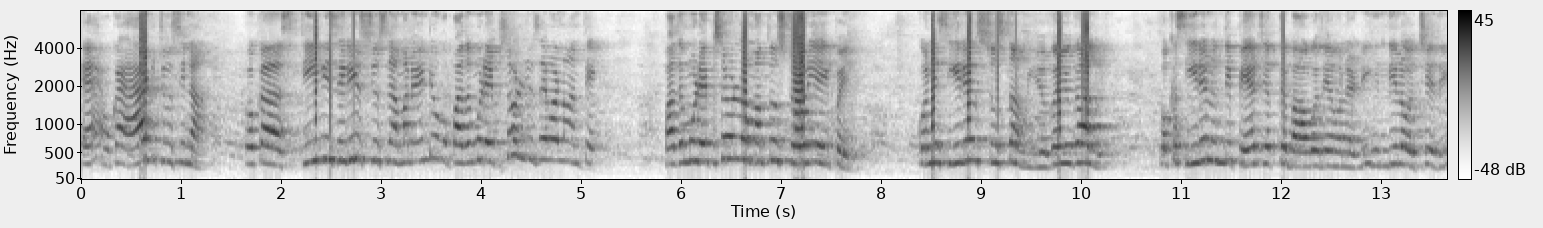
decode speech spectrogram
ఏ- ఒక యాడ్ చూసినా ఒక టీవీ సిరీస్ చూసినా. మనం ఏంటి ఒక పదమూడు ఎపిసోడ్లు చూసేవాళ్ళం అంతే. పదమూడు ఎపిసోడ్లో మొత్తం స్టోరీ అయిపోయింది. కొన్ని సీరియల్స్ చూస్తాం యుగ యుగాలు. ఒక సీరియల్ ఉంది పేరు చెప్తే బాగోదేమోనండి హిందీలో వచ్చేది.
